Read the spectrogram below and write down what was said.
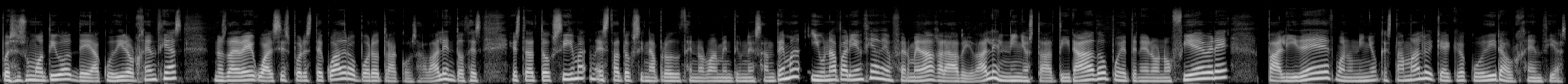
pues es un motivo de acudir a urgencias. Nos dará igual si es por este cuadro o por otra cosa, ¿vale? Entonces, esta toxina, esta toxina produce normalmente un exantema y una apariencia de enfermedad grave, ¿vale? El niño está tirado, puede tener o no fiebre, palidez, bueno, un niño que está malo y que hay que acudir a urgencias.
